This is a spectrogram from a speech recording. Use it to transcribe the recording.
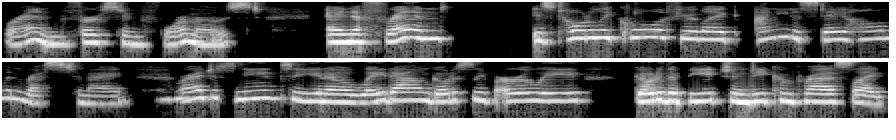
friend first and foremost. And a friend is totally cool if you're like, I need to stay home and rest tonight, mm-hmm. or I just need to, you know, lay down, go to sleep early, go to the beach and decompress. Like,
